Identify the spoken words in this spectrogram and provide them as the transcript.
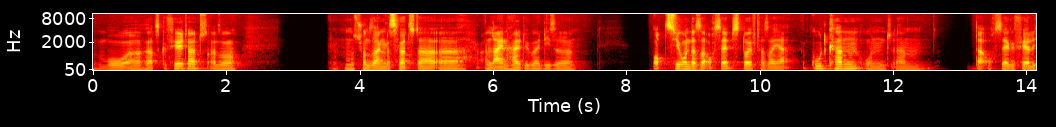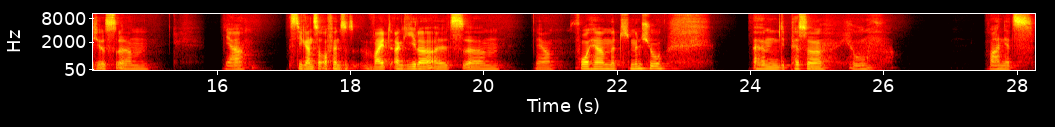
wo äh, Hertz gefehlt hat. Also muss schon sagen, dass Hertz da äh, allein halt über diese Option, dass er auch selbst läuft, was er ja gut kann und ähm, da auch sehr gefährlich ist, ähm, ja, ist die ganze Offense weit agiler als ähm, ja, vorher mit Minshew. Ähm, die Pässe jo, waren jetzt,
